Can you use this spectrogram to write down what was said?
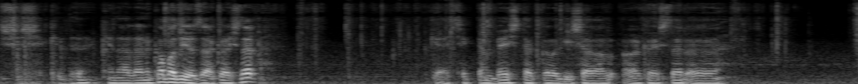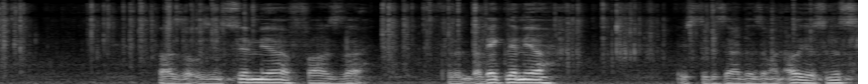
Şu şekilde kenarlarını kapatıyoruz arkadaşlar. Gerçekten 5 dakikalık iş ar- arkadaşlar. Ee, Fazla uzun sürmüyor. Fazla fırında beklemiyor. Üstü kızardığı zaman alıyorsunuz.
